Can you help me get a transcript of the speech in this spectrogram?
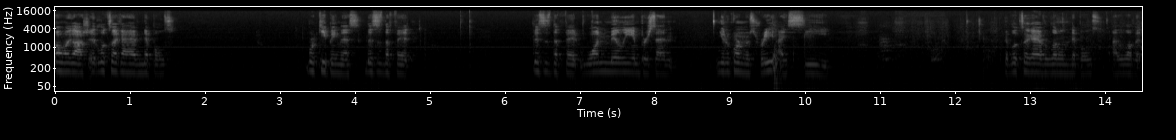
Oh my gosh, it looks like I have nipples. We're keeping this. This is the fit. This is the fit. One million percent. Unicorn was free. I see. It looks like I have little nipples. I love it.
